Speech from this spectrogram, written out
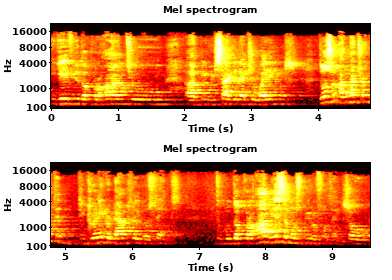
He gave you the Quran to uh, be recited at your weddings. Those are, I'm not trying to degrade or downplay those things the Quran is the most beautiful thing. So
